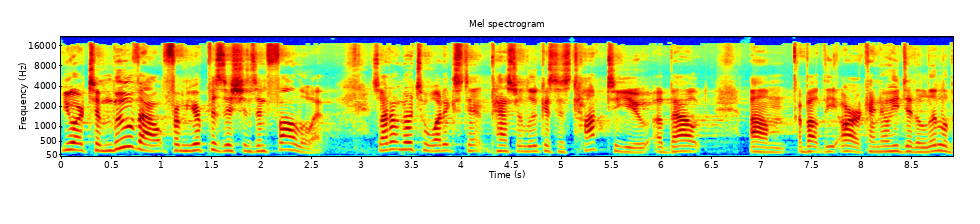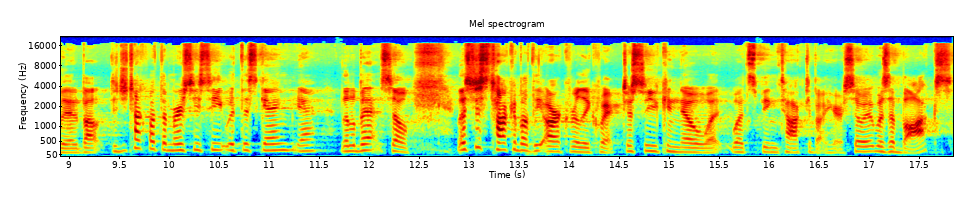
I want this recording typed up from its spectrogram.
you are to move out from your positions and follow it. So I don't know to what extent Pastor Lucas has talked to you about, um, about the ark. I know he did a little bit about, did you talk about the mercy seat with this gang? Yeah, a little bit? So let's just talk about the ark really quick, just so you can know what, what's being talked about here. So it was a box.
